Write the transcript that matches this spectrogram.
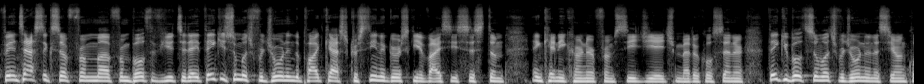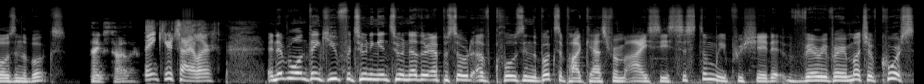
fantastic stuff from uh, from both of you today. Thank you so much for joining the podcast, Kristina Gursky of IC System and Kenny Koerner from CGH Medical Center. Thank you both so much for joining us here on Closing the Books. Thanks, Tyler. Thank you, Tyler. And everyone, thank you for tuning into another episode of Closing the Books, a podcast from IC System. We appreciate it very, very much. Of course,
